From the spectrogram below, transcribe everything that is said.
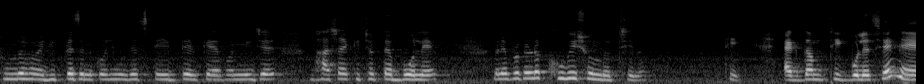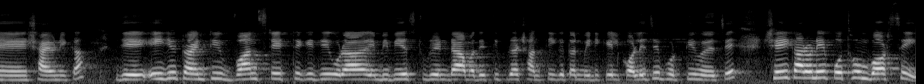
সুন্দরভাবে রিপ্রেজেন্ট করেছে নিজের স্টেটদেরকে এবং নিজের ভাষায় কিছু একটা বলে। মানে প্রোগ্রামটা খুবই সুন্দর ছিল। ঠিক, একদম ঠিক বলেছে সায়নিকা, যে এই যে টোয়েন্টি ওয়ান স্টেট থেকে যে ওরা এমবিবিএস স্টুডেন্টরা আমাদের ত্রিপুরা শান্তিনিকেতন মেডিকেল কলেজে ভর্তি হয়েছে, সেই কারণে প্রথম বর্ষেই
